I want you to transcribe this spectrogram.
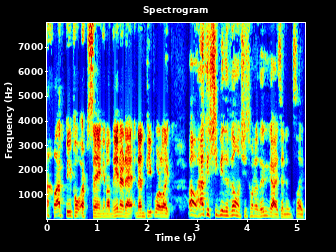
a lot of people are saying it on the internet, and then people are like, "Oh, how could she be the villain? She's one of the good guys." And it's like,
